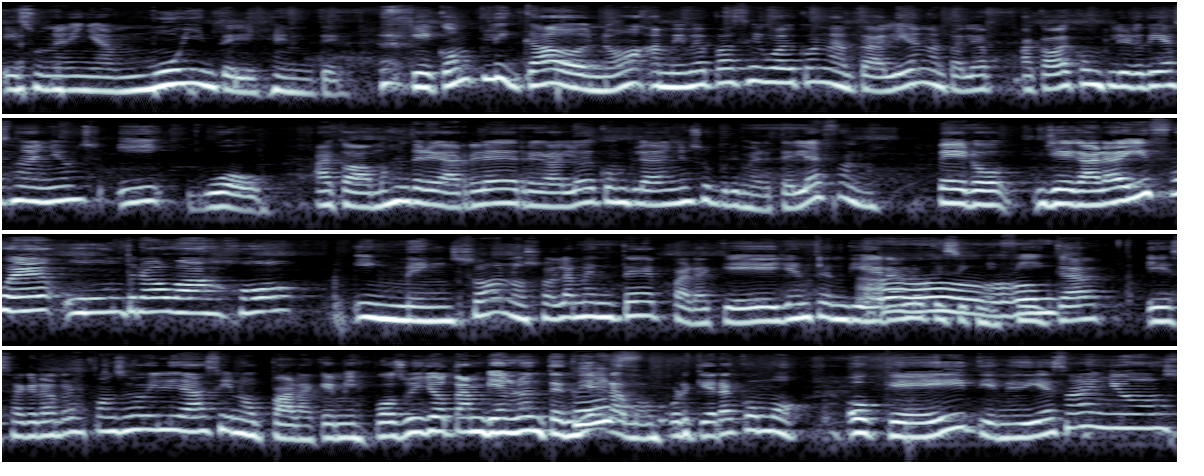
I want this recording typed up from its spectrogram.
Es una niña muy inteligente. Qué complicado, ¿no? A mí me pasa igual con Natalia. Natalia acaba de cumplir 10 años y wow, acabamos de entregarle de regalo de cumpleaños su primer teléfono. Pero llegar ahí fue un trabajo inmenso, no solamente para que ella entendiera lo que significa esa gran responsabilidad, sino para que mi esposo y yo también lo entendiéramos, porque era como, ok, tiene 10 años,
